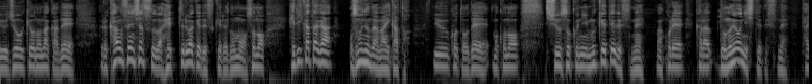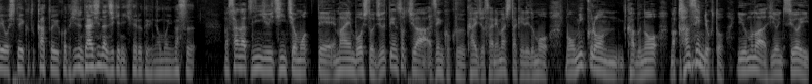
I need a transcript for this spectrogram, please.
いう状況の中で感染者数は減ってるわけですけれどもその減り方が遅いのではないかということで、まあ、この収束に向けてですね、まあ、これからどのようにしてですね対応していくかということ非常に大事な時期に来ているというふうに思います。まあ、3月21日をもってまん延防止等重点措置は全国解除されましたけれども、まあ、オミクロン株のまあ感染力というものは非常に強い。引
